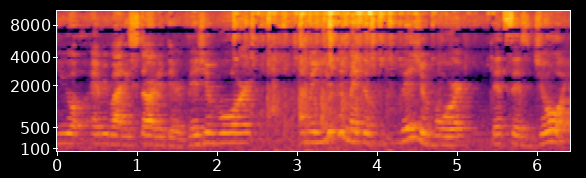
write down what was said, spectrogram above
you everybody started their vision board. I mean, you can make a vision board that says joy.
